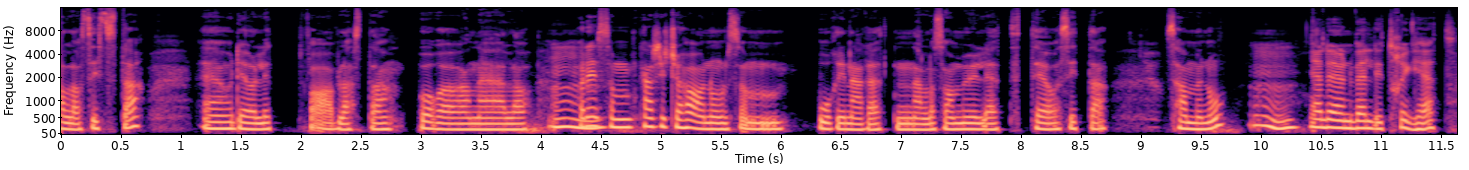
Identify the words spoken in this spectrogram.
aller siste, eh, og det å litt få avlasta pårørende, eller for de som kanskje ikke har noen som bor i nærheten, eller som har mulighet til å sitte sammen nå. Mm. Ja, det er jo en veldig trygghet,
